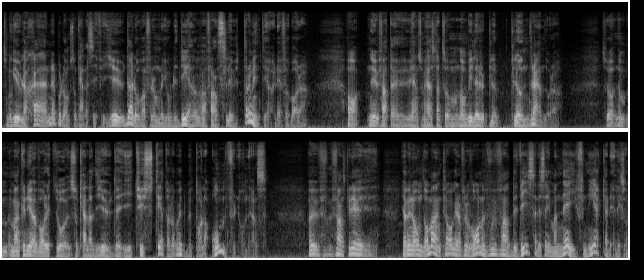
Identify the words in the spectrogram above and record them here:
små gula stjärnor på de som kallar sig för judar då. Varför de då gjorde det? Vad fan slutar de inte göra det för bara? Ja, nu fattar ju vem som helst att de ville plundra ändå. Då. Så de, man kunde ju ha varit då så kallad jude i tysthet och det var inte betala om för någon ens. Hur fan ska det... Jag menar om de anklagar en för att vara något, får vi fan bevisa det. Säger man nej, förnekar det liksom.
